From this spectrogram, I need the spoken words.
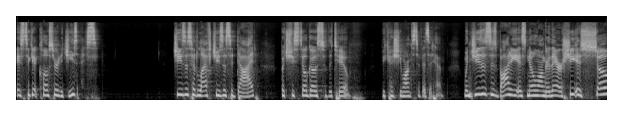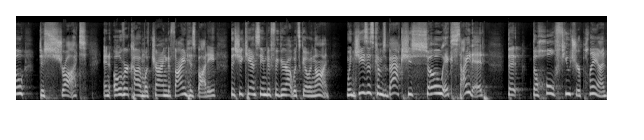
is to get closer to Jesus. Jesus had left, Jesus had died, but she still goes to the tomb because she wants to visit him. When Jesus' body is no longer there, she is so distraught and overcome with trying to find his body that she can't seem to figure out what's going on. When Jesus comes back, she's so excited that the whole future plan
